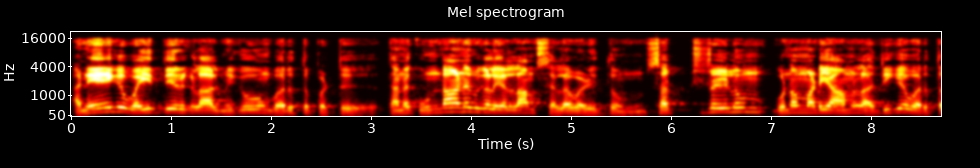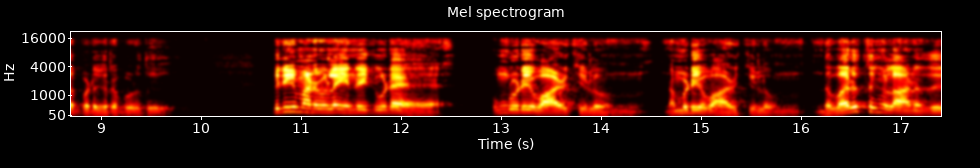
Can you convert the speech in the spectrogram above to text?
அநேக வைத்தியர்களால் மிகவும் வருத்தப்பட்டு தனக்கு உண்டானவைகளை எல்லாம் செலவழித்தும் சற்றிலும் குணமடையாமல் அதிக வருத்தப்படுகிற பொழுது பிரியமானவர்களை இன்றைக்கு கூட உங்களுடைய வாழ்க்கையிலும் நம்முடைய வாழ்க்கையிலும் இந்த வருத்தங்களானது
